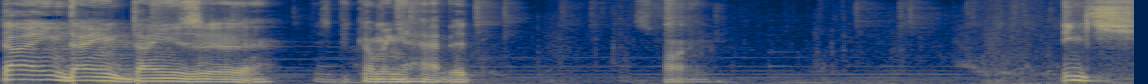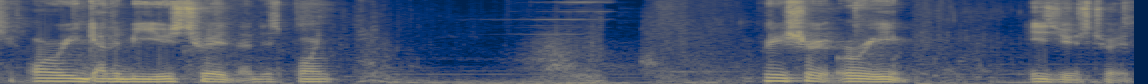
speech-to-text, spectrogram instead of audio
Dying, dying, dying is a uh, is becoming a habit. It's fine. I think Ori got to be used to it at this point. I'm pretty sure Ori is used to it.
